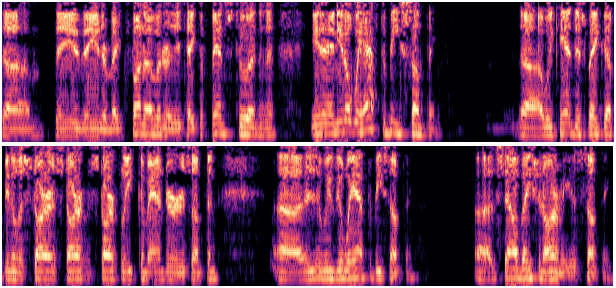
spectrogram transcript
um, they they either make fun of it or they take offense to it, and, and, and you know, we have to be something. Uh, we can't just make up, you know, the star star Starfleet commander or something. Uh, we we have to be something. Uh, Salvation Army is something.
